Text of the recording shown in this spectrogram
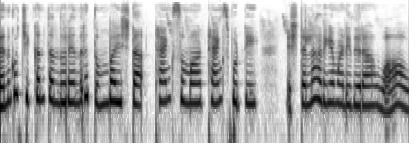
ನನಗೂ ಚಿಕನ್ ತಂದೂರಿ ಅಂದರೆ ತುಂಬ ಇಷ್ಟ. ಥ್ಯಾಂಕ್ಸ್ ಸುಮಾ ಥ್ಯಾಂಕ್ಸ್ ಪುಟ್ಟಿ. ಎಷ್ಟೆಲ್ಲ ಅಡುಗೆ ಮಾಡಿದ್ದೀರಾ? ವಾವ್.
